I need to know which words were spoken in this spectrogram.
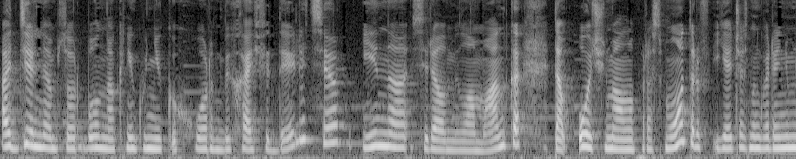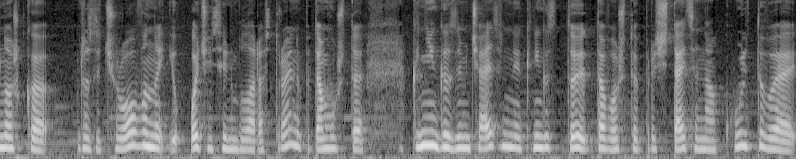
Отдельный обзор был на книгу Ника Хорнби «High Fidelity» и на сериал «Миломанка». Там очень мало просмотров, и я, честно говоря, немножко разочарована и очень сильно была расстроена, потому что книга замечательная, книга стоит того, что прочитать, она культовая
